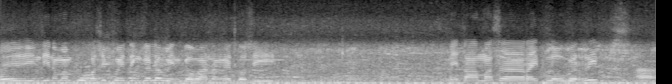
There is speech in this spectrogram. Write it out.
Eh, hindi naman po kasi pwedeng galawin. Gawa ng ito si... May tama sa right lower ribs. ah.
